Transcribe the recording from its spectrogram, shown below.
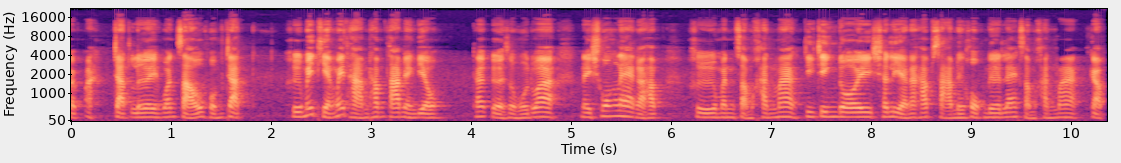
แบบอะจัดเลยวันเสาร์ผมจัดคือไม่เถียงไม่ถามทำตามอย่างเดียว ถ้าเกิดสมมุติว่าในช่วงแรกอะครับ คือมันสำคัญมากจริง ๆ โดยเฉลี่ยนะครับ3-6 เดือนแรกสำคัญมากกับ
